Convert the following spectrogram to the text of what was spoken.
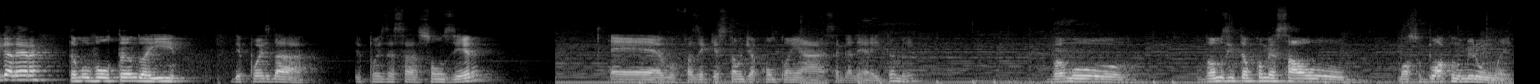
Aí, galera. Estamos voltando aí depois da depois dessa sonzeira. É, vou fazer questão de acompanhar essa galera aí também. Vamos vamos então começar o nosso bloco número 1 um aí,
